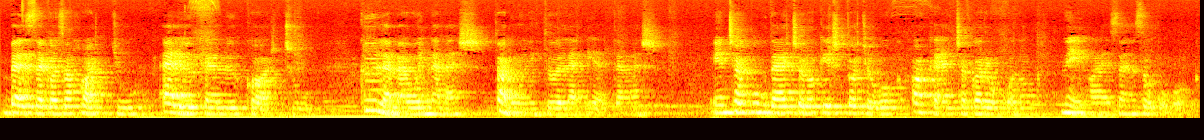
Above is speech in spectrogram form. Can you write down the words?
Bezzeg az a hattyú, előkelő karcsú. Külleme, hogy nemes, tanulni tőle érdemes. Én csak bugdácsolok és totyogok, akár csak a rokonok, néha ezen zokogok.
